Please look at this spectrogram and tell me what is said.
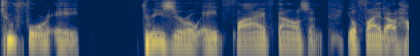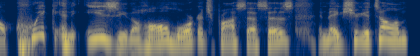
248 308 5000. You'll find out how quick and easy the whole mortgage process is. And make sure you tell them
